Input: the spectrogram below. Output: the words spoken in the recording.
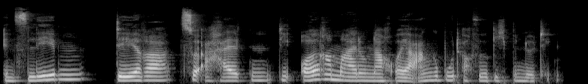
ins Leben derer zu erhalten, die eurer Meinung nach euer Angebot auch wirklich benötigen.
